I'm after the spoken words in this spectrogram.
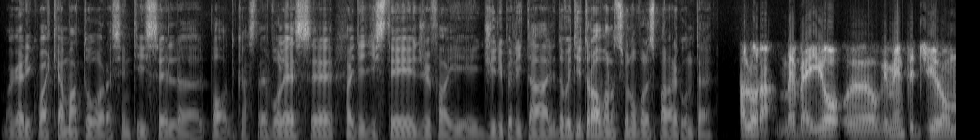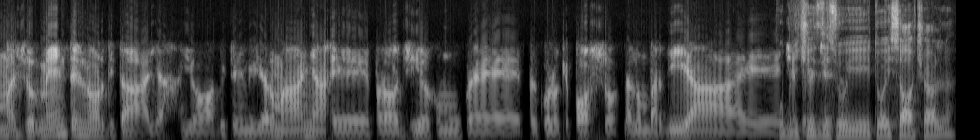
magari qualche amatore sentisse il, il, podcast e volesse, fai degli stage, fai giri per l'Italia, dove ti trovano se uno vuole sparare con te? Allora, beh, io eh, ovviamente giro maggiormente il nord Italia, io abito in Emilia Romagna, e però giro comunque per quello che posso la Lombardia. E Pubblicizzi sui tuoi social?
